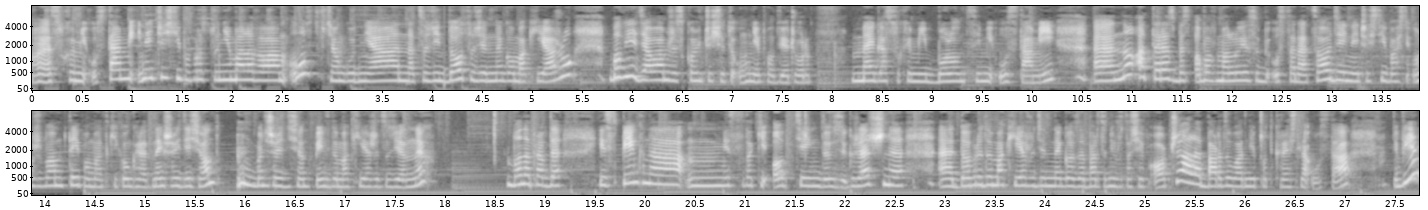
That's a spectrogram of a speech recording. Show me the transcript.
e, suchymi ustami i najczęściej po prostu nie malowałam ust w ciągu dnia na co dzień do codziennego makijażu, bo wiedziałam, że skończy się to u mnie pod wieczór mega suchymi, bolącymi ustami. E, no a teraz bez obaw maluję sobie usta na co dzień. Najczęściej właśnie używam tej pomadki konkretnej 60 bądź 65 do makijaży codziennych. bo naprawdę jest piękna, mm, jest to taki odcień dość grzeczny, e, dobry do makijażu dziennego, za bardzo nie rzuca się w oczy, ale bardzo ładnie podkreśla usta. Wiem,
